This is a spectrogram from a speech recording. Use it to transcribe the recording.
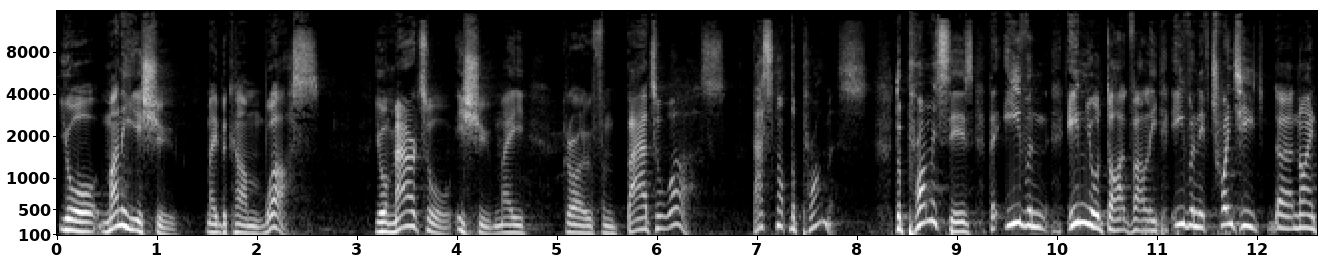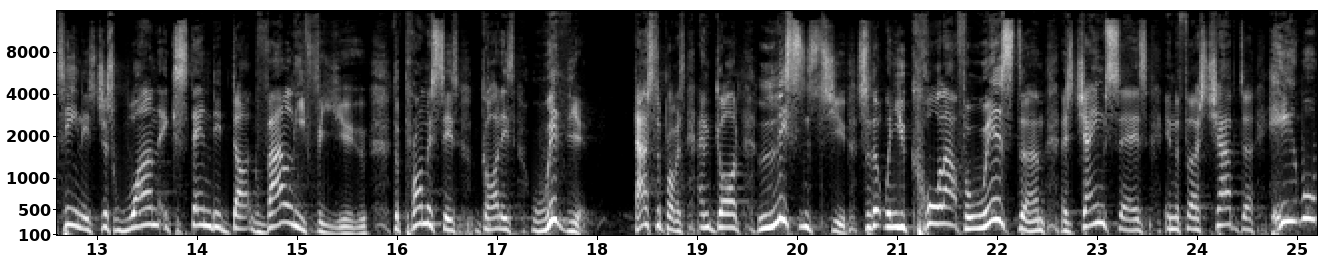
Your money issue may become worse. Your marital issue may grow from bad to worse. That's not the promise. The promise is that even in your dark valley, even if 2019 is just one extended dark valley for you, the promise is God is with you. That's the promise. And God listens to you so that when you call out for wisdom, as James says in the first chapter, He will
